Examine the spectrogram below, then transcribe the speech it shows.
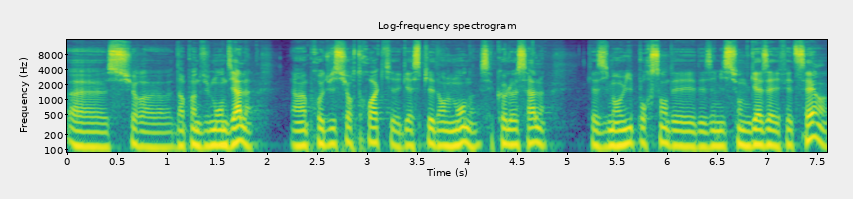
d'un point de vue mondial. Il y a un produit sur trois qui est gaspillé dans le monde. C'est colossal. Quasiment 8% des, des émissions de gaz à effet de serre.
